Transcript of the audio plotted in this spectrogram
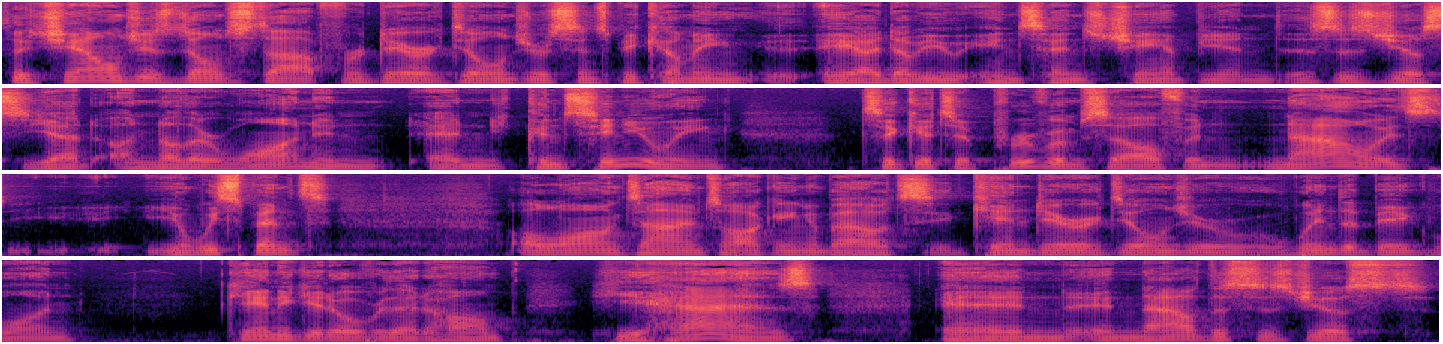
the challenges don't stop for Derek Dillinger since becoming AIW Intense Champion. This is just yet another one, and and continuing to get to prove himself. And now it's you know we spent a long time talking about can Derek Dillinger win the big one? Can he get over that hump? He has, and and now this is just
